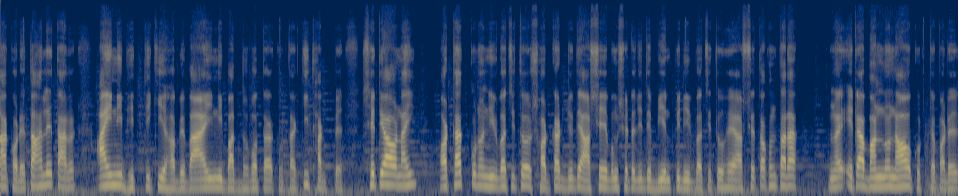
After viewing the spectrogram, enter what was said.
না করে, তাহলে তার আইনি ভিত্তি কী হবে বা আইনি বাধ্যবাধকতা কী থাকবে সেটাও নাই। অর্থাৎ কোনো নির্বাচিত সরকার যদি আসে এবং সেটা যদি বিএনপি নির্বাচিত হয়ে আসে, তখন তারা এটা মান্য নাও করতে পারে।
